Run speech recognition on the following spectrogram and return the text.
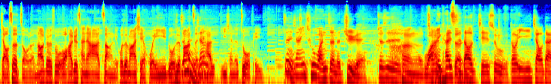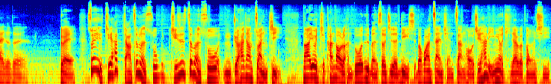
角色走了，然后就会说，哦，他去参加他的葬礼，或者帮他写回忆录，或者帮他整理他以前的作品。这很像一出完整的剧，哎，就是很从一开始到结束都一一交代，对不对？对，所以其实他讲这本书，其实这本书你觉得他像传记，那又看到了很多日本设计的历史，包括战前战后，其实它里面有提到一个东西。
